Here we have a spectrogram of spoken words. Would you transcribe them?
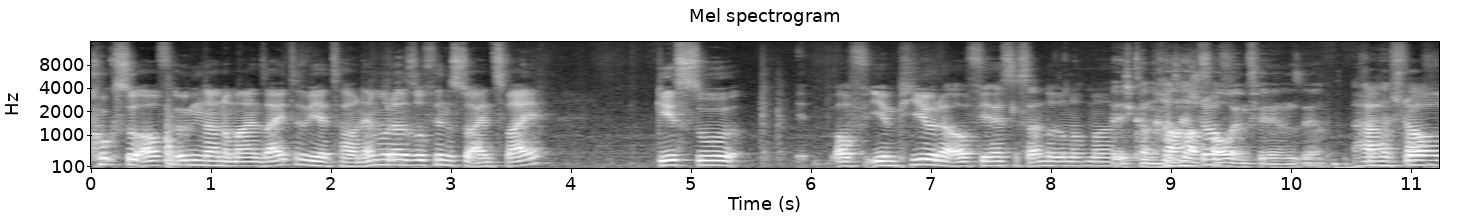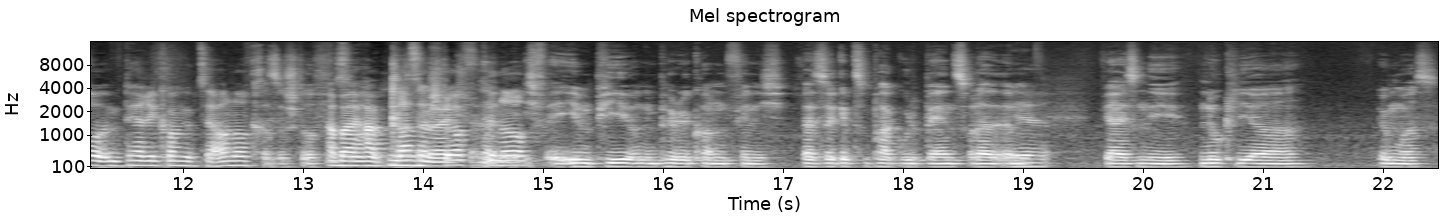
guckst du auf irgendeiner normalen Seite, wie jetzt HM oder so, findest du ein, zwei, gehst du auf EMP oder auf, wie heißt das andere nochmal? Ich kann Krasser HHV Stoff. empfehlen, sehr. HHV, Stoff. im Pericon gibt es ja auch noch. Krasser Stoff. Aber So habt krasser nicht Merch, Stoff, ne? genau. Ich, EMP und Empiricon finde ich, weißt du, da gibt es ein paar gute Bands oder ähm, Yeah. wie heißen die? Nuclear irgendwas.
